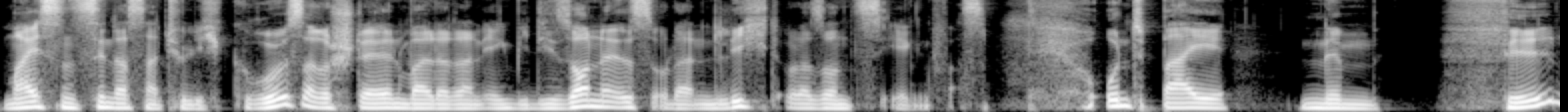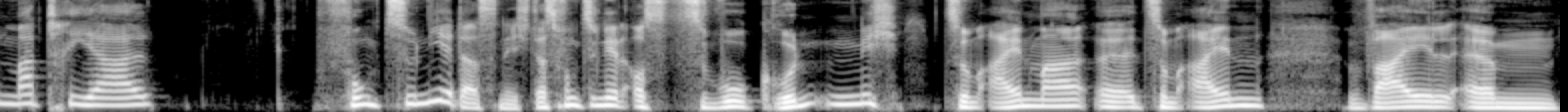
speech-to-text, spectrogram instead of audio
Meistens sind das natürlich größere Stellen, weil da dann irgendwie die Sonne ist oder ein Licht oder sonst irgendwas. Und bei einem Filmmaterial funktioniert das nicht. Das funktioniert aus zwei Gründen nicht. Zum, einmal, äh, zum einen, weil ähm,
